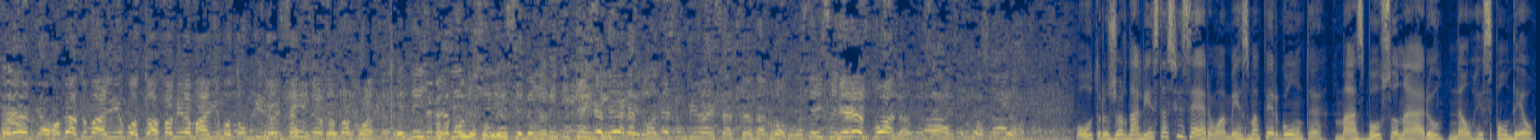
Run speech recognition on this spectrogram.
polêmica, o Roberto Marinho botou, a família Marinho botou 1 bilhão e 700 na sua conta. Presidente, por que a Michelle recebeu 93 Quem mil quer responder de 1 bilhão e 700 da Globo? Me responda. Outros jornalistas fizeram a mesma pergunta, mas Bolsonaro não respondeu.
